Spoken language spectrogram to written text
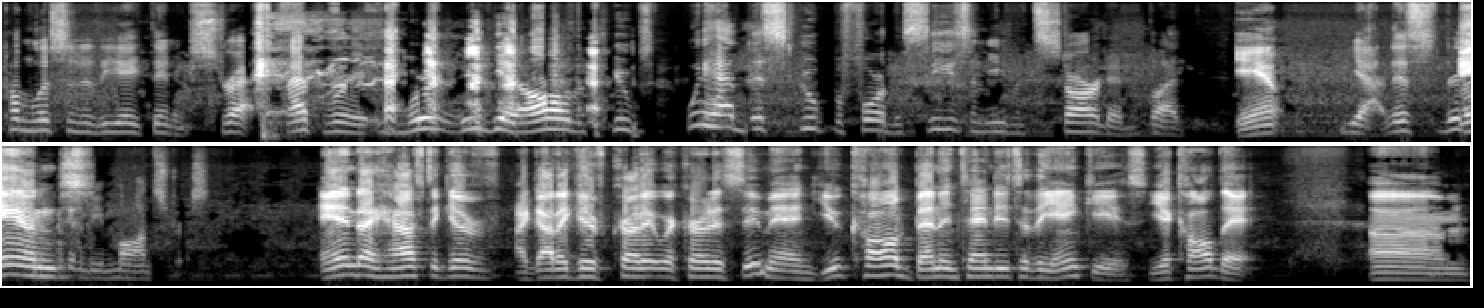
come listen to the eighth inning stretch. That's where we get all the scoops. We had this scoop before the season even started, but yeah, yeah, this this and is going to be monstrous. and I have to give I gotta give credit where credit's due, man. You called Benintendi to the Yankees. You called it. Um,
